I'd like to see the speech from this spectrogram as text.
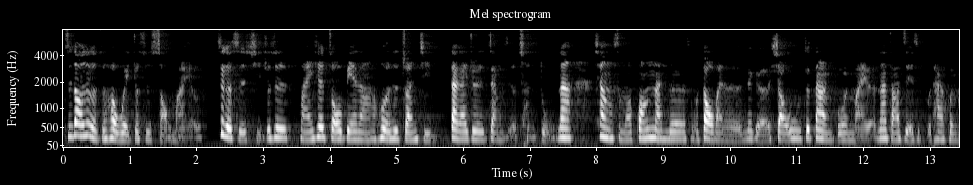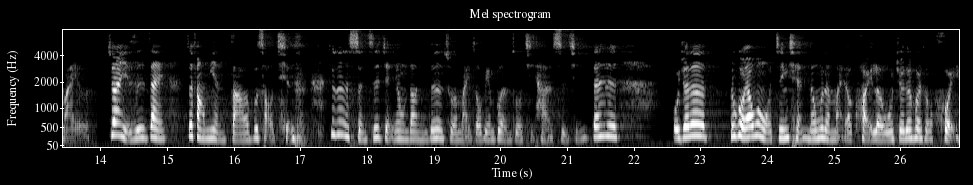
知道这个之后，我也就是少买了。这个时期就是买一些周边啊，或者是专辑，大概就是这样子的程度。那像什么光南的什么盗版的那个小物，就当然不会买了。那杂志也是不太会买了。虽然也是在这方面砸了不少钱，就真的省吃俭用到你真的除了买周边不能做其他的事情。但是我觉得，如果要问我金钱能不能买到快乐，我绝对会说会。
